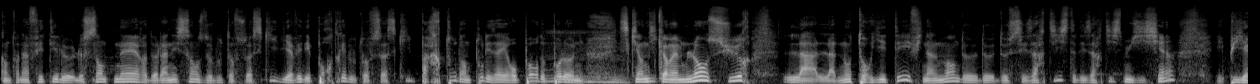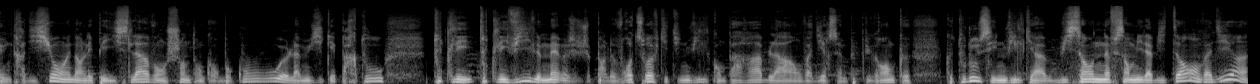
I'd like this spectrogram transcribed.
quand on a fêté le, le centenaire de la naissance de Lutowski, il y avait des portraits de Lutowski partout dans tous les aéroports de Pologne. Mmh. Ce qui en dit quand même long sur la, la notoriété finalement de, de, de, ces artistes, des artistes musiciens. Et puis il y a une tradition hein, dans les pays slaves on chante encore beaucoup, euh, la musique est partout, toutes les toutes les villes, même je parle de Wrocław qui est une ville comparable à, on va dire, c'est un peu plus grand que que Toulouse, c'est une ville qui a 800 900 000 habitants, on va dire.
